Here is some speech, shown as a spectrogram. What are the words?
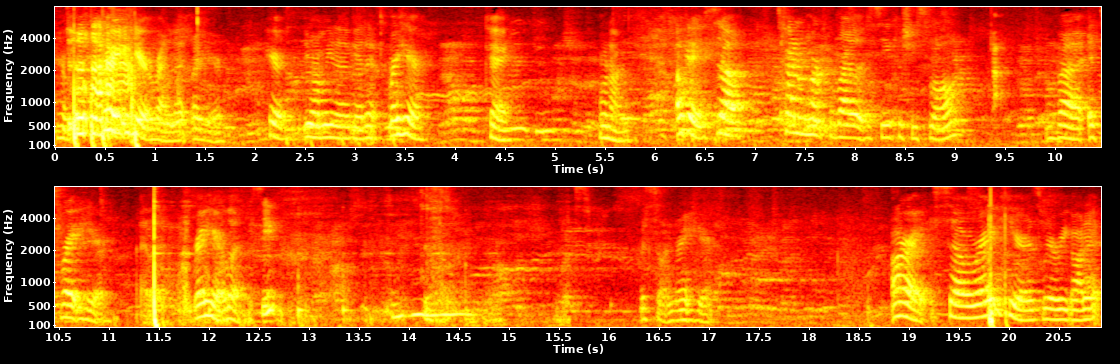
Here, right here, Violet. Right here. Here. You want me to get it? Right here. Okay. Hold on. Okay, so it's kind of hard for Violet to see because she's small, but it's right here. Right here. Look. See? This one right here. All right, so right here is where we got it.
